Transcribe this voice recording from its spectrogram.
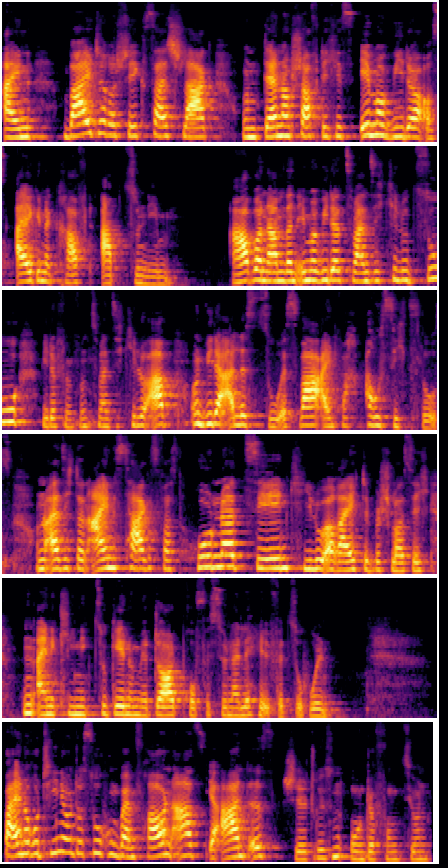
Ein weiterer Schicksalsschlag und dennoch schaffte ich es immer wieder aus eigener Kraft abzunehmen. Aber nahm dann immer wieder 20 Kilo zu, wieder 25 Kilo ab und wieder alles zu. Es war einfach aussichtslos. Und als ich dann eines Tages fast 110 Kilo erreichte, beschloss ich, in eine Klinik zu gehen und mir dort professionelle Hilfe zu holen. Bei einer Routineuntersuchung beim Frauenarzt, ihr ahnt es, Schilddrüsenunterfunktion.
